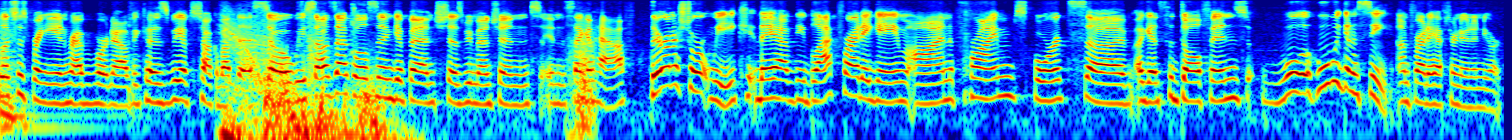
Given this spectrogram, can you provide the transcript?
Let's just bring Ian Rapoport now because we have to talk about this. So we saw Zach Wilson get benched, as we mentioned, in the second half. They're on a short week. They have the Black Friday game on Prime Sports uh, against the Dolphins. Who, are we going to see on Friday afternoon in New York?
